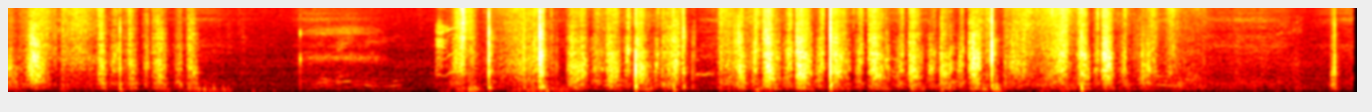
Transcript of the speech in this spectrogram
you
